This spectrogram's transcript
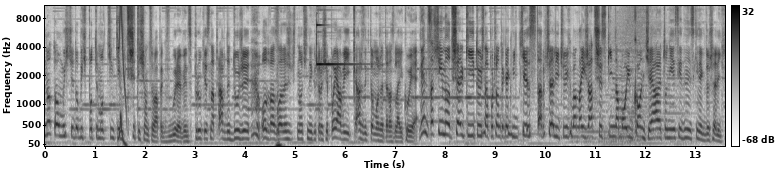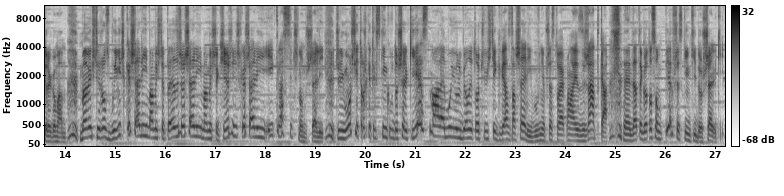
no to musicie dobić pod tym odcinkiem 3000 łapek w górę, więc próg jest naprawdę duży. Od was zależy, czy ten odcinek jutro się pojawi. Każdy, kto może teraz lajkuje. Więc zacznijmy od Shelki. Tu już na początek, jak widzicie, jest Star Shelly, czyli chyba najrzadszy skin na moim koncie, ale to nie jest jedyny skinek do Shelly, którego mam. Mam jeszcze rozbójniczkę Shelly, mam jeszcze PSG Shelly, mam jeszcze księżniczkę Shelly i klasyczną Shelly. Czyli łącznie troszkę tych skinków do Shelki jest, no ale mój ulubiony to oczywiście gwiazda Shelly, głównie przez to, jak ona jest rzadka. E, dlatego to są pierwsze skinki do Shelki.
